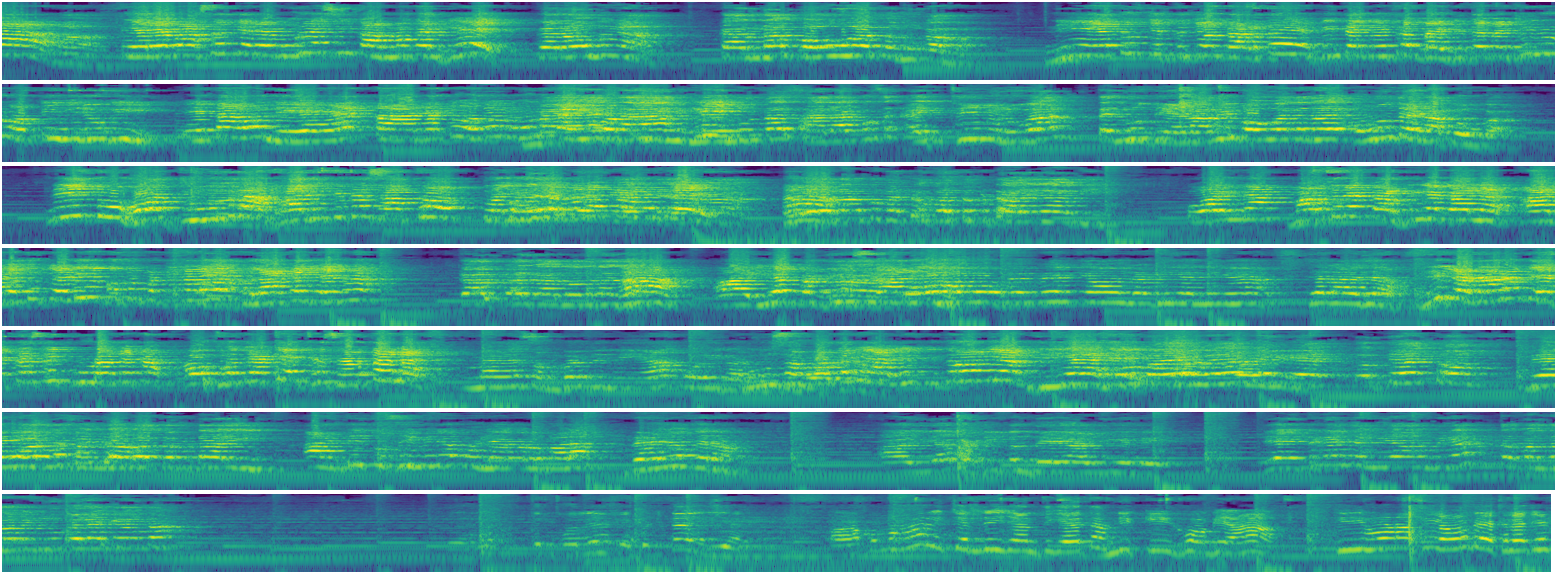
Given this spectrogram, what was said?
ਤੇਰੇ ਵਾਸਤੇ ਤੇਰੇ ਮੂਹਰੇ ਅਸੀਂ ਕੰਮ ਕਰੀਏ। ਕਰੋਗੀਆਂ। ਕਰਨਾ ਪਊਗਾ ਤੁਹਾਨੂੰ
